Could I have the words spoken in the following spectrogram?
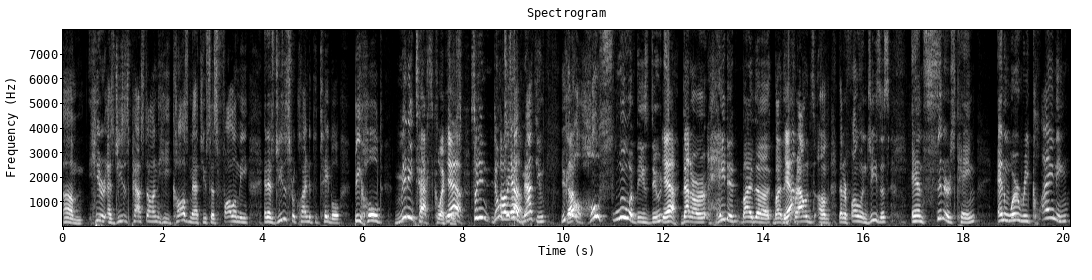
um, here as Jesus passed on, he calls Matthew, says, "Follow me." And as Jesus reclined at the table, behold, many tax collectors. Yeah. So you don't Oh, just yeah. have Matthew. You got a whole slew of these dudes Yeah. that are hated by the by the Yeah. crowds of that are following Jesus, and sinners came and were reclining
